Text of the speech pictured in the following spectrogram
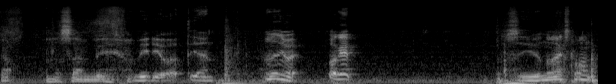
yeah, an assembly video at the end. Anyway, okay. See you in the next one.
